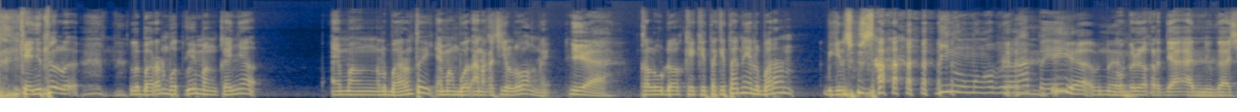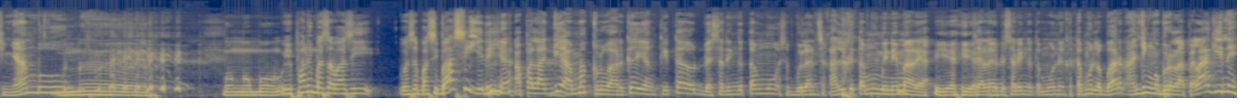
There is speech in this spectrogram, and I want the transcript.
kayaknya tuh le- lebaran buat gue emang kayaknya emang lebaran tuh emang buat anak kecil doang nih. Iya. Kalau udah kayak kita-kita nih lebaran bikin susah. Bingung mau ngobrol apa. Iya, bener. Ngobrol kerjaan juga si nyambung. bener. Mau ngomong, ya paling basa-basi basa basi-basi jadinya. Apalagi sama keluarga yang kita udah sering ketemu sebulan sekali ketemu minimal ya. Iya, iya. Misalnya udah sering ketemu nih, ketemu lebaran anjing ngobrol apa lagi nih?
